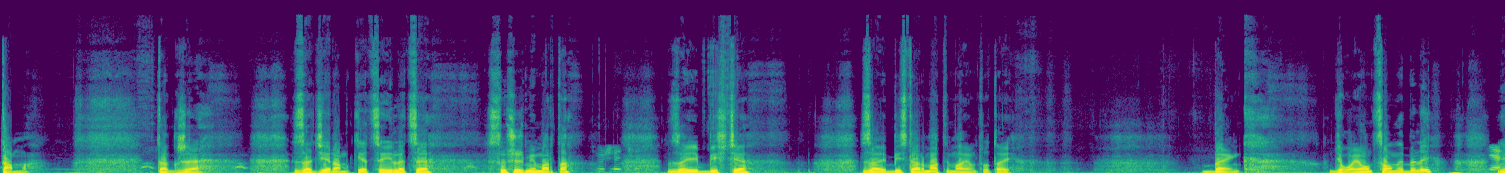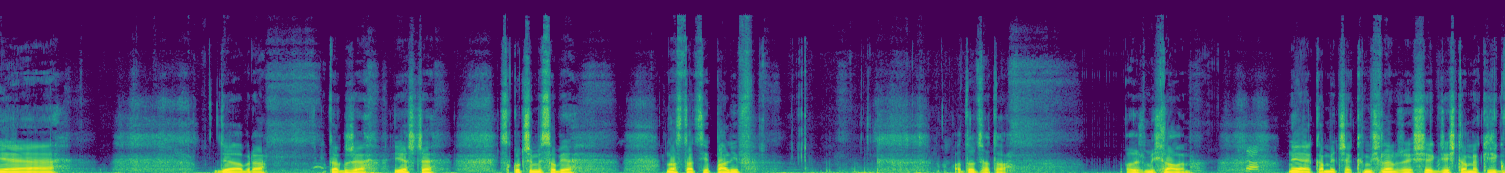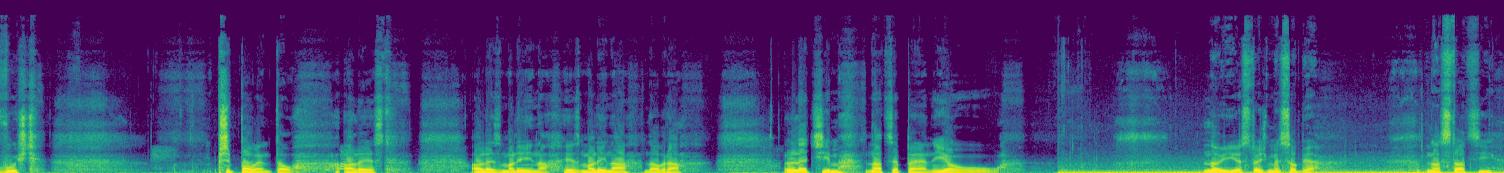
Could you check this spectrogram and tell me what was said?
tam. Także zadzieram kiece i lecę. Słyszysz mnie Marta? Słyszycie? Zajebiście. Zajebiste armaty mają tutaj. Bęk. Działające one byli? Nie. Nie. Dobra. Także jeszcze skoczymy sobie na stację paliw. A to co to? O, już myślałem. Co? Nie, kamyczek. Myślałem, że się gdzieś tam jakiś gwóźdź przypałętał, ale jest, ale jest malina. Jest malina, dobra. Lecim na CPN, yo. No i jesteśmy sobie na stacji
